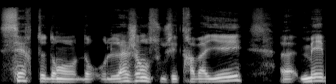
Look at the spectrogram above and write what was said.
certes dans, dans l'agence où j'ai travaillé, mais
